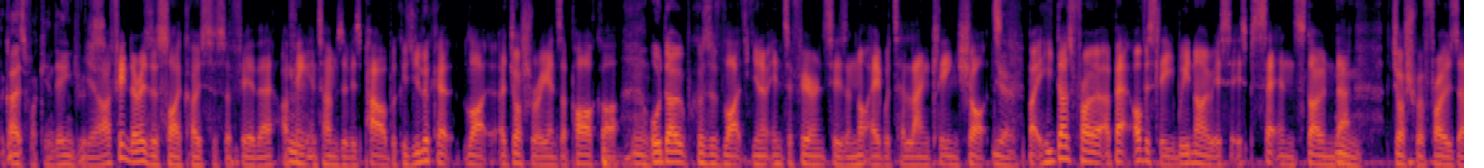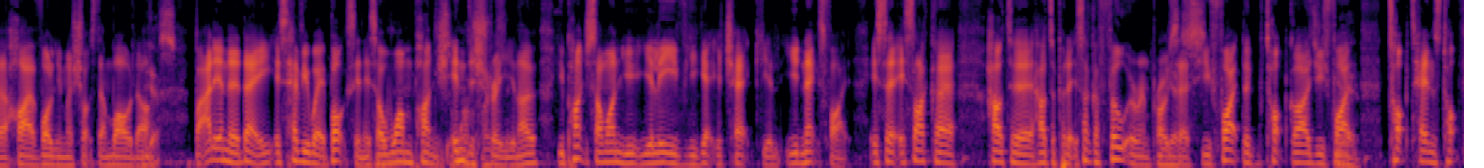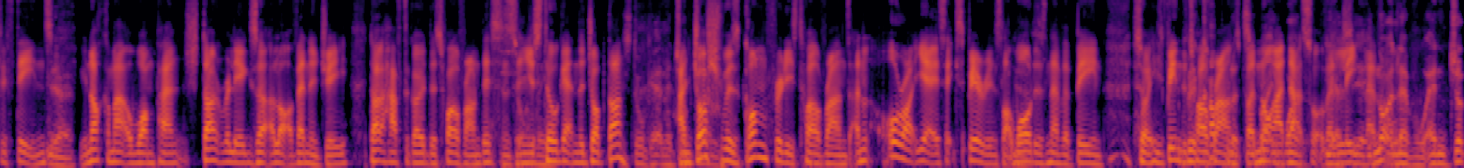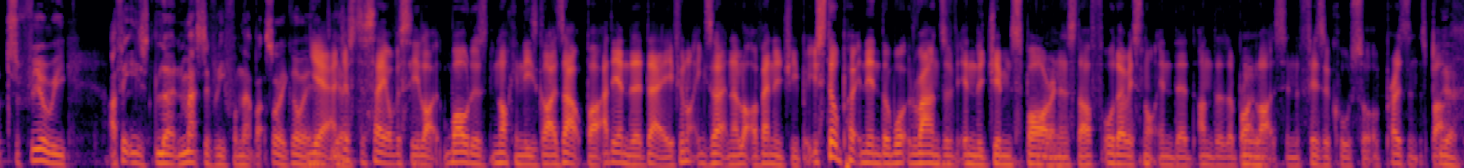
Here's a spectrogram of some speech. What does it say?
The guy's fucking dangerous. Yeah, I think there is a psychosis of fear there. I mm. think in terms of his power, because you look at like a Joshua against a Parker, mm. although because of like you know interferences and not able to land clean shots, yeah. but he does throw a bet. Obviously, we know it's, it's set in stone that mm. Joshua throws a higher volume of shots than Wilder. Yes. But at the end of the day, it's heavyweight boxing. It's a one punch industry. One you know, you punch someone, you, you leave, you get your check, you, your next fight. It's a it's like a how to how to put it. It's like a filtering process. Yes. You fight the top guys, you fight yeah. top tens, top fifteens. Yeah. You knock them out of one punch. Don't really exert a lot of energy. Don't have to go the twelve round distance, and you're still getting the job done. Still getting the job and Joshua's done. gone through these twelve rounds, and all right, yeah, it's experience. Like yes. Wilder's never been. So he's been the twelve rounds, but not at that sort of yes, elite yeah, level. Not a level. And just Fury. I think he's learned massively from that. But sorry, go ahead. Yeah, yeah, and just to say, obviously, like Wilder's knocking these guys out, but at the end of the day, if you're not exerting a lot of energy, but you're still putting in the rounds of in the gym sparring yeah. and stuff, although it's not in the under the bright mm. lights in the physical sort of presence, but. Yeah.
